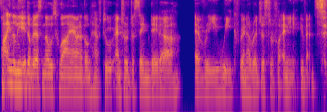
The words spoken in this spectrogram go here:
finally, AWS knows who I am, and I don't have to enter the same data every week when I register for any events.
